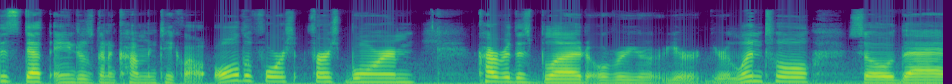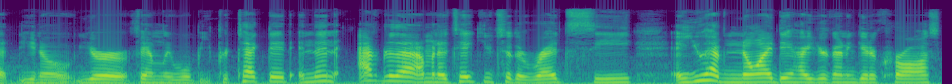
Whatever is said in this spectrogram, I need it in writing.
this death angel is going to come and take out all the firstborn cover this blood over your your your lintel so that you know your family will be protected. And then after that I'm going to take you to the Red Sea and you have no idea how you're going to get across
